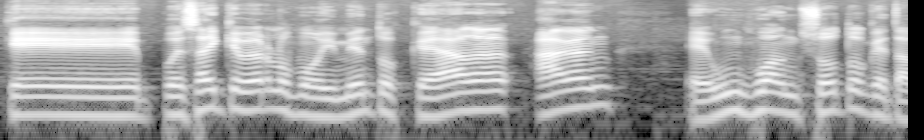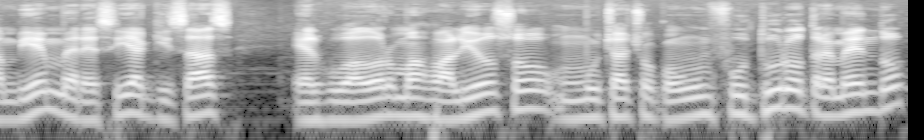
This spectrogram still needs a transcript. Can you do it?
que pues hay que ver los movimientos que haga- hagan. Eh, un Juan Soto que también merecía quizás el jugador más valioso, un muchacho con un futuro tremendo.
